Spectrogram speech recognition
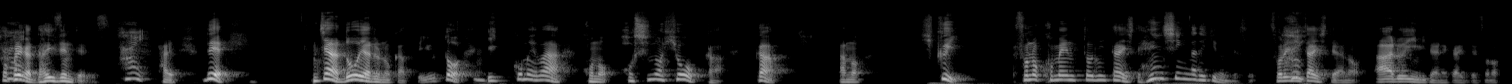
これが大前提です。はい。はい。で、じゃあどうやるのかっていうと、1個目は、この星の評価が、あの、低い。そのコメントに対して返信ができるんです。それに対して、あの、RE みたいに書いて、その、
